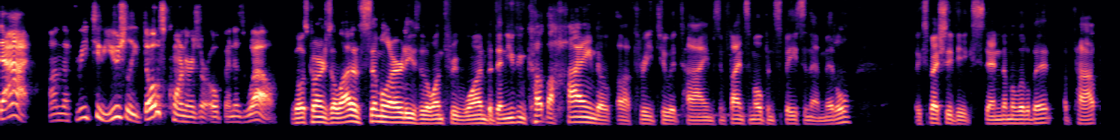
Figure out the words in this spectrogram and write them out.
that on the three two, usually those corners are open as well. Those corners, a lot of similarities to the one three one, but then you can cut behind a, a three two at times and find some open space in that middle, especially if you extend them a little bit up top.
